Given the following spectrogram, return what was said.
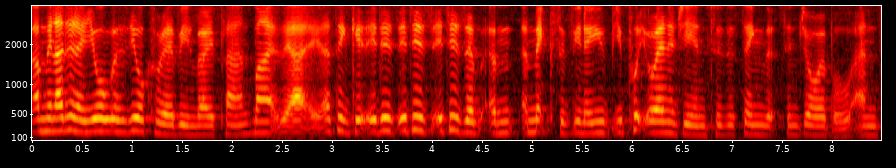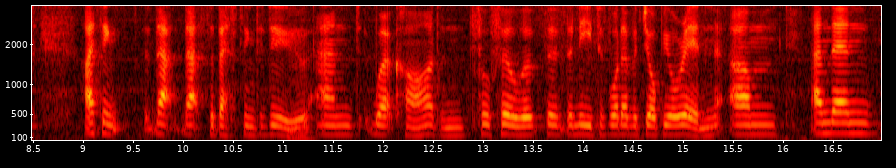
I mean, I don't know. Your has your career been very planned? My, I, I think it, it is. It is. It is a, a, a mix of you know you, you put your energy into the thing that's enjoyable, and I think that that's the best thing to do, mm. and work hard and fulfil the, the, the needs of whatever job you're in, um, and then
